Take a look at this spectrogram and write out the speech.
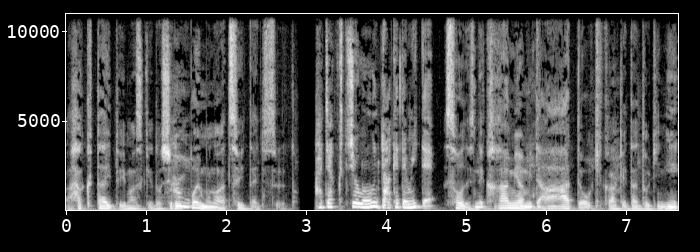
白体と言いますけど、白っぽいものがついたりすると。はい、あ、じゃあ口をうんと開けてみて。そうですね。鏡を見て、あーって大きく開けた時に、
